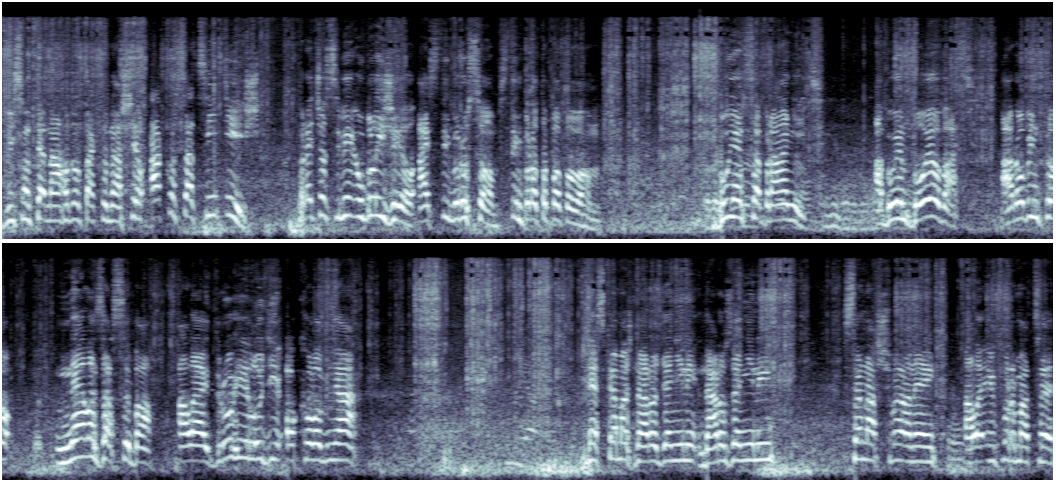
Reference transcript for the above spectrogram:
by som ťa náhodou takto našiel? Ako sa cítiš? Prečo si mi ublížil aj s tým Rusom, s tým Protopopovom? Budem sa brániť a budem bojovať. A robím to nelen za seba, ale aj druhý ľudí okolo mňa. Dneska máš narozeniny, narozeniny jsem naštvaný, ale informace,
